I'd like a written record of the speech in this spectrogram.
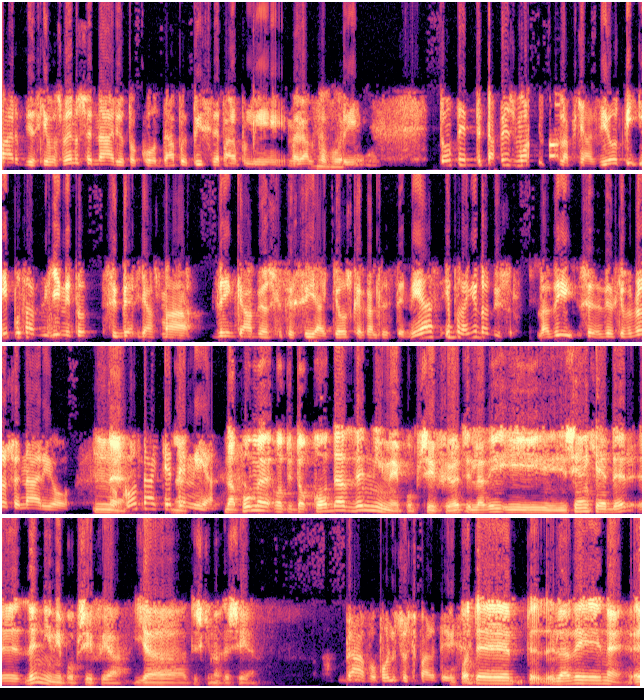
πάρει διασκευασμένο σενάριο το κόντα, που επίσης είναι πάρα πολύ μεγάλο Ναι. φαβορή, τότε τα παίζει μόνο όλα πια. Διότι ή που θα γίνει το συντέριασμα Jane Campion σχεθεσία και Oscar καλύτερης ταινίας, ή που θα γίνει το αντίστροφο. Δηλαδή σε διασκευασμένο σενάριο Ναι. το κόντα και Ναι. ταινία. Να πούμε ότι το Κόντα δεν είναι υποψήφιο, έτσι. Δηλαδή η Σιαν Χέντερ ε, δεν είναι υποψήφια για τη σκηνοθεσία. Μπράβο, πολύ σωστή παρατήρηση. Οπότε, ε, δηλαδή, ναι, ε,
